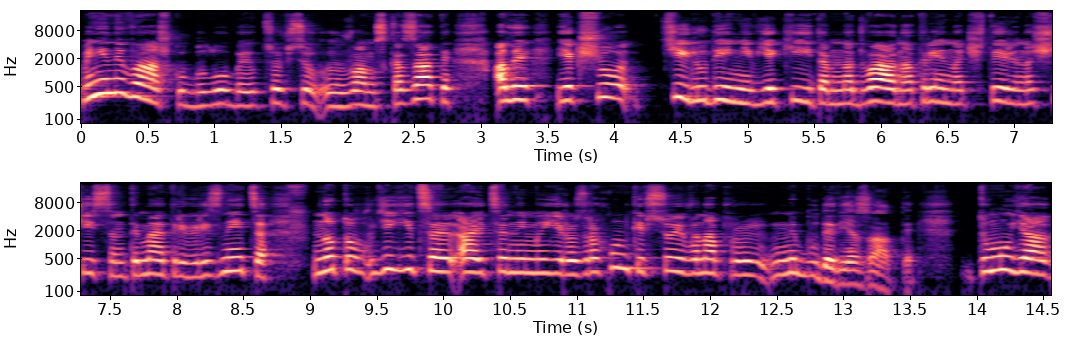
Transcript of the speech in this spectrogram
Мені не важко було би це все вам сказати, але якщо тій людині, в якій там на 2, на 3, на 4, на 6 сантиметрів різниця, ну то її це, ай, це не мої розрахунки, все, і вона не буде в'язати. Тому я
